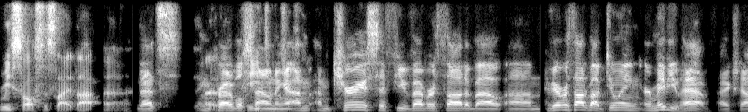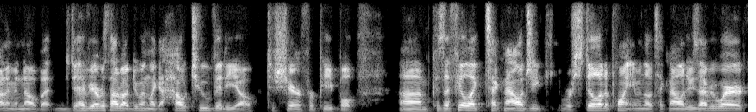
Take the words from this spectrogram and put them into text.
resources like that uh, that's uh, incredible sounding. I'm, I'm curious if you've ever thought about um have you ever thought about doing or maybe you have actually i don't even know but have you ever thought about doing like a how-to video to share for people? Um because i feel like technology we're still at a point even though technology is everywhere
